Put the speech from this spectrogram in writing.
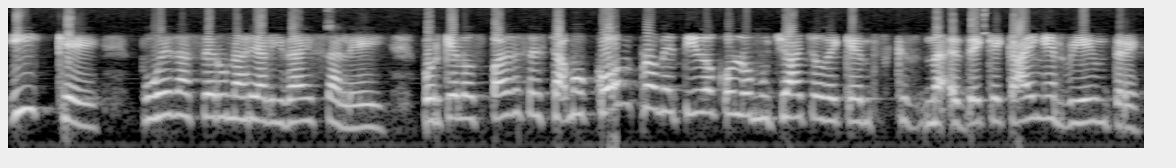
Y que pueda ser una realidad esa ley, porque los padres estamos comprometidos con los muchachos de que, de que caen en el vientre,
